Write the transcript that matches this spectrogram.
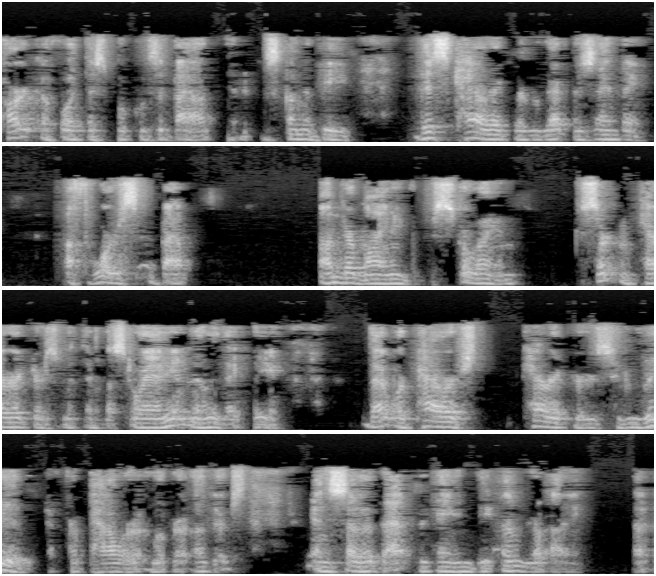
part of what this book was about. And it was going to be this character representing a force about undermining destroying certain characters within the story. I didn't know that they, that were power characters who lived for power over others. And so that became the underlying uh,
